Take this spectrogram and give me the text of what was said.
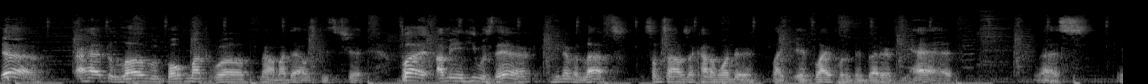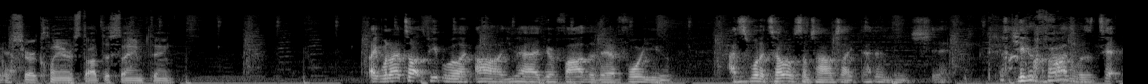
yeah. I had the love of both my well, no, my dad was a piece of shit. But I mean, he was there. He never left. Sometimes I kind of wonder, like, if life would have been better if he had. That's you know. I'm sure Clarence thought the same thing. Like when I talk to people who are like, "Oh, you had your father there for you," I just want to tell them sometimes, like, that didn't mean shit. Your father was ter-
